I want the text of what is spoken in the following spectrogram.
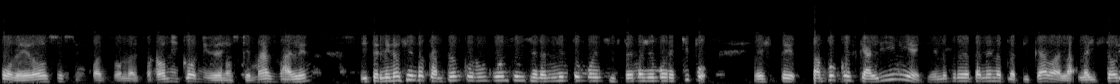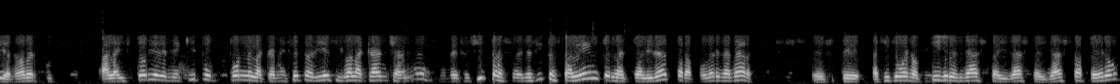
poderosos en cuanto a lo económico, ni de los que más valen, y terminó siendo campeón con un buen funcionamiento, un buen sistema y un buen equipo. Este, tampoco es que alinee, el otro día también lo platicaba, la, la historia, ¿no? A ver, pues, a la historia de mi equipo ponle la camiseta 10 y va a la cancha. No, necesitas, necesitas talento en la actualidad para poder ganar. Este, así que bueno, Tigres gasta y gasta y gasta, pero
